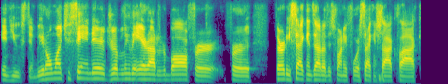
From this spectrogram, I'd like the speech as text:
in Houston. We don't want you sitting there dribbling the air out of the ball for for 30 seconds out of the 24 second shot clock.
